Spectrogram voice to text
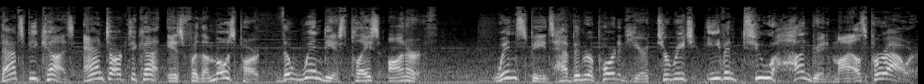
That's because Antarctica is, for the most part, the windiest place on Earth. Wind speeds have been reported here to reach even 200 miles per hour.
